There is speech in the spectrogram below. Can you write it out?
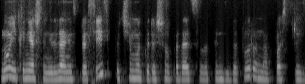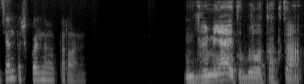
Ну и, конечно, нельзя не спросить, почему ты решил подать свою кандидатуру на пост президента школьного парламента? Для меня это было как-то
